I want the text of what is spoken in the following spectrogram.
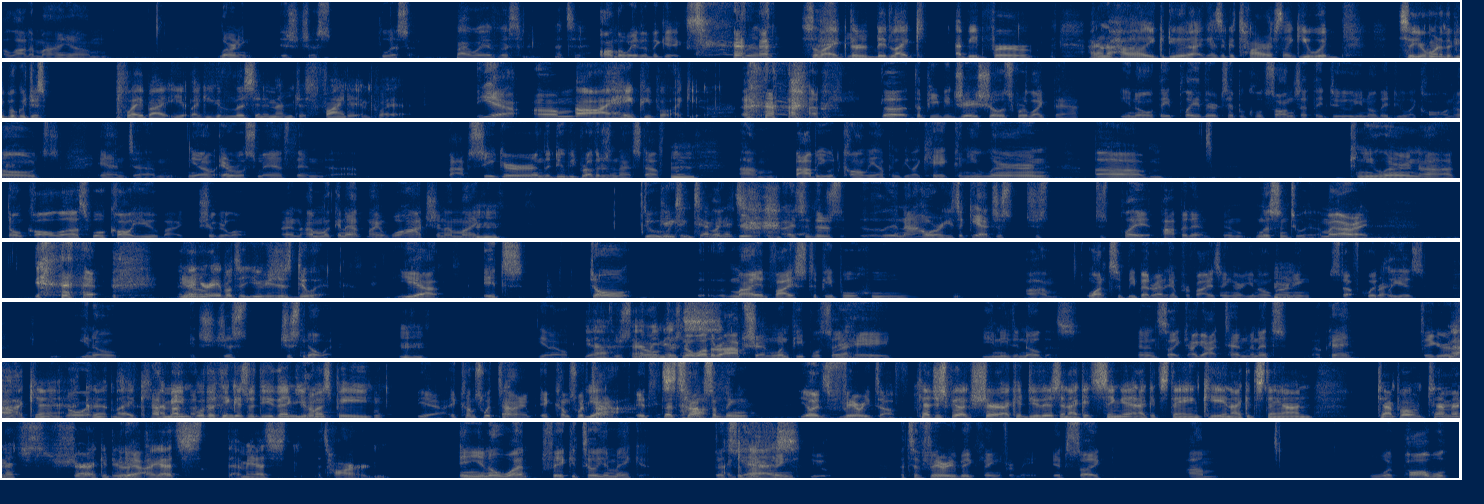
a lot of my um learning is just listen By way of listening. That's it. on the way to the gigs Really. so like there'd be like I mean for I don't know how the hell you could do that like as a guitarist. Like you would so you're one of the people who could just play by ear like you could listen and then just find it and play it. yeah um Oh, I hate people like you. the the pbj shows were like that you know they play their typical songs that they do you know they do like hall and oates and um you know aerosmith and uh, bob seger and the doobie brothers and that stuff but Mhm. um bobby would call me up and be like hey can you learn um can you learn uh don't call us we'll call you by sugarloaf and i'm looking at my watch and i'm like Mhm. dude, we Gigs in could, 10 like, minutes. there- I said, there's uh, an hour. He's like, yeah, just, just, just play it, pop it in, and listen to it. I'm like, all right. And then you're able to you can just do it. yeah, it's don't. My advice to people who um, want to be better at improvising or you know Mhm. learning stuff quickly is, you know, it's just just know it. Mhm. You know, Yeah. there's I no mean, there's no other option when people say Right. hey you need to know this and it's like i got 10 minutes okay figure it Nah, out I can't. I couldn't like I mean, well the thing is with you then you come- must be yeah it comes with time it comes with Yeah, time it's it's that's not something you know it's very tough can't just be like, sure, I could do this and I could sing it and I could stay in key and I could stay on tempo, ten minutes. Sure, I could do Yeah. it. Like that's I mean, that's that's hard. and you know what? Fake it till you make it. That's I a big thing too. That's a very big thing for me. It's like, um, what Paul will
